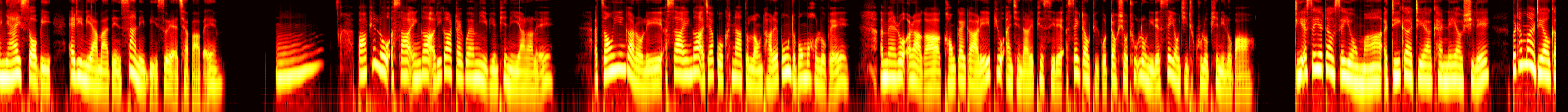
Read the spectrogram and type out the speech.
အညားကြီးစော့ပြီးအဲ့ဒီနေရာမှာတင်စနေပြီဆိုတဲ့အချက်ပါပဲอืมဘာဖြစ်လို့အစာအိမ်ကအဓိကတိုက်ပွဲမြေပြင်ဖြစ်နေရတာလဲအကြောင်းရင်းကတော့လေအစာအိမ်ကအကြက်ကိုခဏတလုံးထားတဲ့ပုံတပုံမဟုတ်လို့ပဲအမှန်တော့အဲ့ဒါကခေါင်းကိုက်ကတွေပြုတ်အင်ချင်တာတွေဖြစ်စေတဲ့အစိတ်တောက်တွေကိုတောက်လျှော့ထုတ်လုပ်နေတဲ့စိတ်ယုံကြည်တစ်ခုလို့ဖြစ်နေလို့ပါဒီအစိရတောက်စိတ်ယုံမှာအတီးကတရားခန့်နှစ်ယောက်ရှိလေပထမတစ်ယောက်က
